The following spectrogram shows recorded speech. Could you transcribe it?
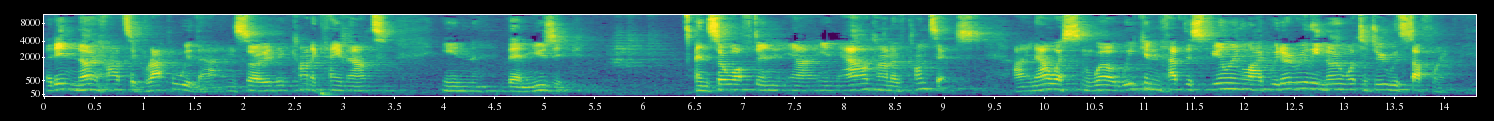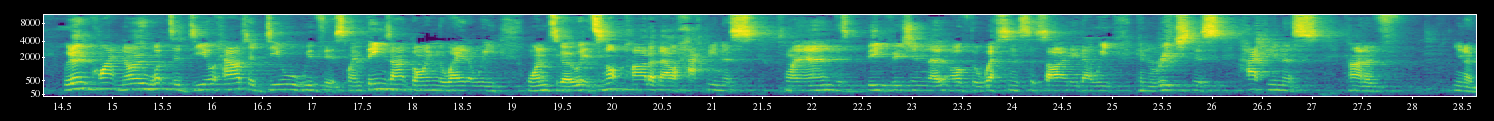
They didn't know how to grapple with that, and so it kind of came out in their music. And so often uh, in our kind of context, uh, in our Western world, we can have this feeling like we don't really know what to do with suffering. We don't quite know what to deal, how to deal with this when things aren't going the way that we want to go. It's not part of our happiness plan, this big vision of the Western society that we can reach this happiness kind of, you know,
